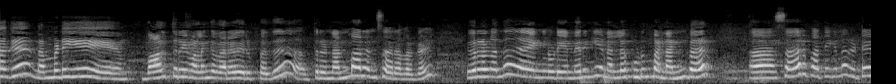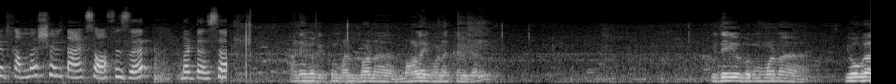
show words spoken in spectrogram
அடுத்ததாக நம்முடைய வாழ்த்துறை வழங்க வரவிருப்பது திரு நன்மாறன் சார் அவர்கள். இவர்கள் வந்து எங்களுடைய நெருங்கிய நல்ல குடும்ப நண்பர். சார் பார்த்தீங்கன்னா retired commercial tax officer but sir அனைவருக்கும் அன்பான மாலை வணக்கங்கள். இதயபூர்வமான யோகா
